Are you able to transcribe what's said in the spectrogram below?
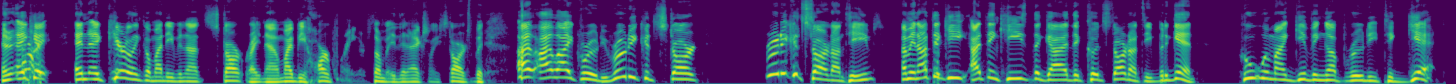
And right. And, and Kirilenko might even not start right now. It might be Harpring or somebody that actually starts. But I, I like Rudy. Rudy could start Rudy could start on teams. I mean, I think he I think he's the guy that could start on team. But again, who am I giving up Rudy to get?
